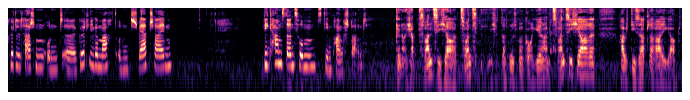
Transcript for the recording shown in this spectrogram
Gürteltaschen und äh, Gürtel gemacht und Schwertscheiden. Wie kam es dann zum Steampunk-Stand? Genau, ich habe 20 Jahre, 20, ich, das müssen wir korrigieren, habe 20 Jahre habe ich die Sattlerei gehabt.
